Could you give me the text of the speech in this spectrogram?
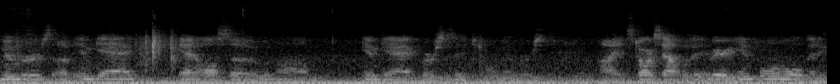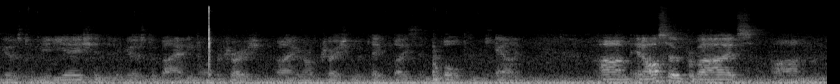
members of MGAG and also um, MGAG versus internal. Uh, it starts out with it very informal, then it goes to mediation, then it goes to binding arbitration. Binding arbitration would take place in Fulton County. Um, it also provides um,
